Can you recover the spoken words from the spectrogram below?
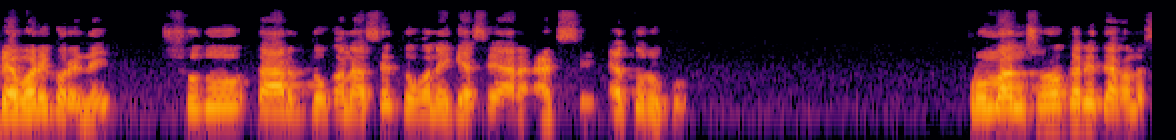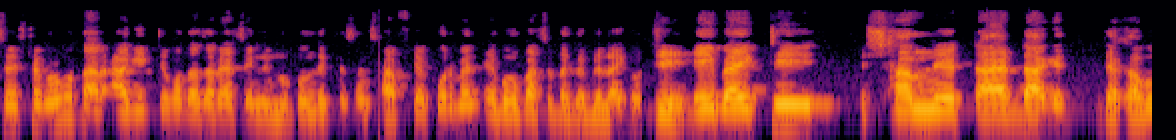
ব্যবহারই করে নেই। শুধু তার দোকান আছে, দোকানে গেছে আর আসছে। এতটুকু। প্রমাণ সহকারে দেখানোর চেষ্টা করব। তার আগে একটা কথা যারা চ্যানেল নতুন দেখতেছেন সাবস্ক্রাইব করবেন এবং পাশে থাকা বেল আইকন জি, এই বাইকটি সামনে টায়ারটা আগে দেখাবো।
